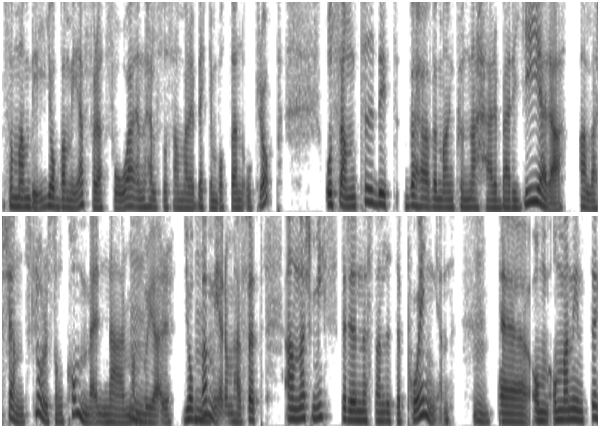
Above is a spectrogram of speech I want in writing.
som man vill jobba med för att få en hälsosammare bäckenbotten och kropp. Och samtidigt behöver man kunna härbärgera alla känslor som kommer när man mm. börjar jobba mm. med de här, för att annars mister det nästan lite poängen. Mm. Eh, om, om man inte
